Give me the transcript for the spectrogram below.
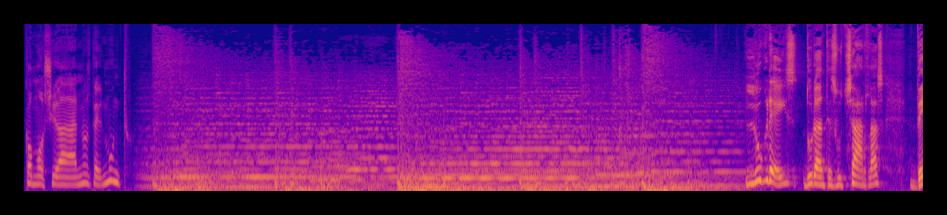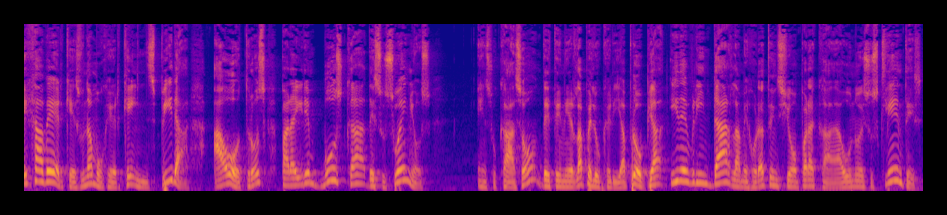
como ciudadanos del mundo. Lou Grace, durante sus charlas, deja ver que es una mujer que inspira a otros para ir en busca de sus sueños, en su caso, de tener la peluquería propia y de brindar la mejor atención para cada uno de sus clientes.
